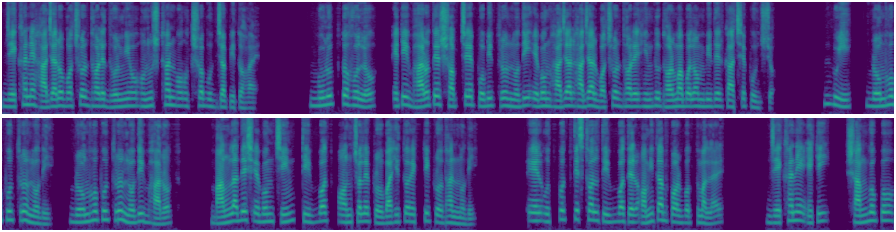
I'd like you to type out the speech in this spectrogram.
যেখানে হাজারো বছর ধরে ধর্মীয় অনুষ্ঠান ও উৎসব উদযাপিত হয়। গুরুত্ব হল, এটি ভারতের সবচেয়ে পবিত্র নদী এবং হাজার হাজার বছর ধরে হিন্দু ধর্মাবলম্বীদের কাছে পূজ্য। দুই, ব্রহ্মপুত্র নদী। ব্রহ্মপুত্র নদী ভারত, বাংলাদেশ এবং চীন তিব্বত অঞ্চলে প্রবাহিত একটি প্রধান নদী। এর উৎপত্তিস্থল তিব্বতের অমিতাভ পর্বতমালায়, যেখানে এটি সাঙ্গপো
